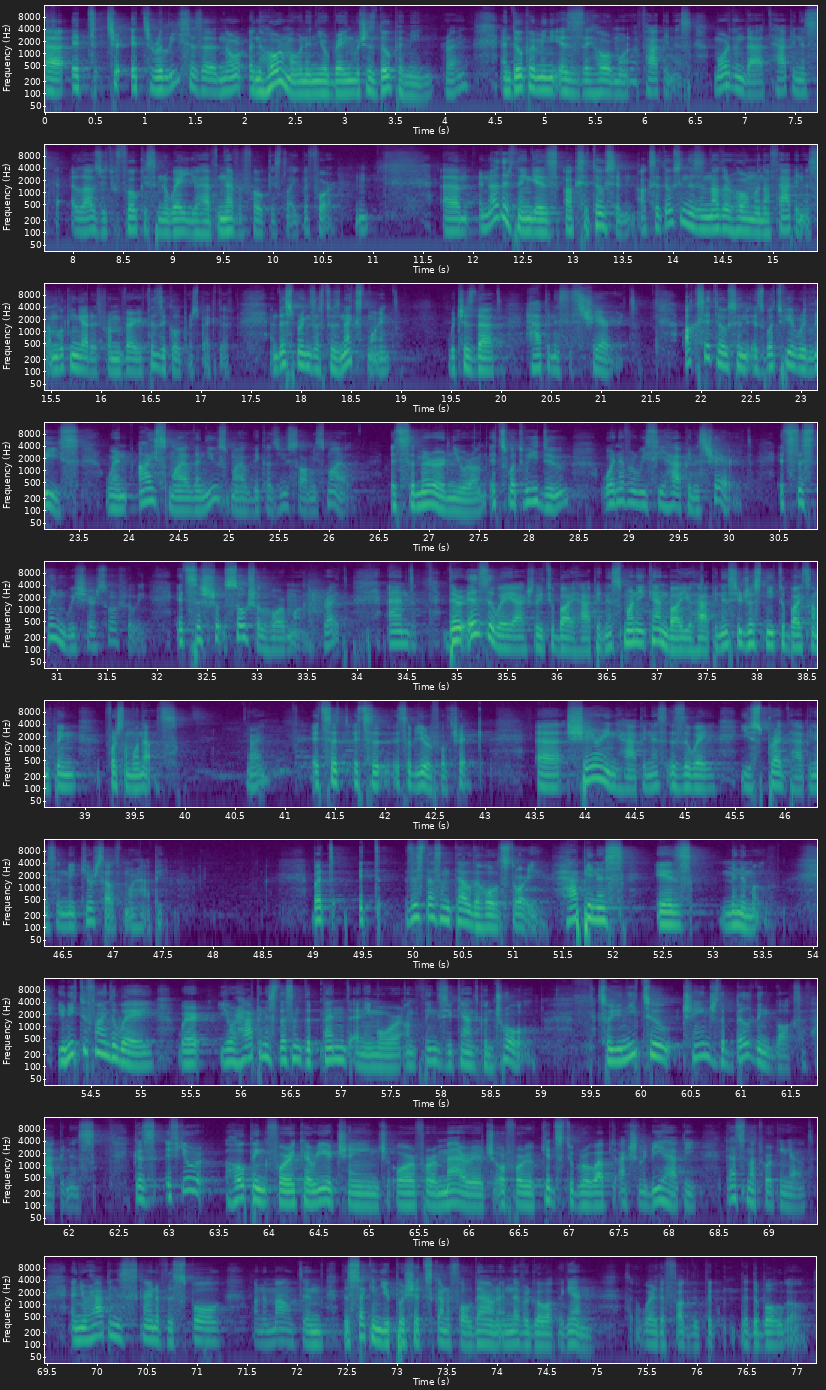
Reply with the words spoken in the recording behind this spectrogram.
Uh, it, it releases a, hormone in your brain, which is dopamine, right? And dopamine is a hormone of happiness. More than that, happiness allows you to focus in a way you have never focused like before. Hmm? Um, another thing is oxytocin. Oxytocin is another hormone of happiness. I'm looking at it from a very physical perspective. And this brings us to the next point, which is that happiness is shared. Oxytocin is what we release when I smile and you smile because you saw me smile. It's a mirror neuron. It's what we do whenever we see happiness shared. It's this thing we share socially. It's a social hormone, right? And there is a way actually to buy happiness. Money can buy you happiness. You just need to buy something for someone else, right? It's a, it's a, it's a beautiful trick. Uh, sharing happiness is the way you spread happiness and make yourself more happy. But it, this doesn't tell the whole story. Happiness is minimal. You need to find a way where your happiness doesn't depend anymore on things you can't control. So you need to change the building blocks of happiness. Because if you're hoping for a career change or for a marriage or for your kids to grow up to actually be happy, that's not working out. And your happiness is kind of the spall on a mountain. The second you push it, it's going to fall down and never go up again. So where the fuck did the, did the ball go?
